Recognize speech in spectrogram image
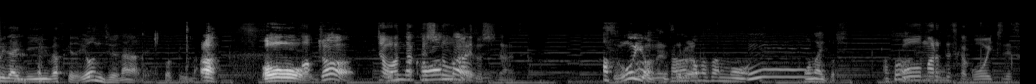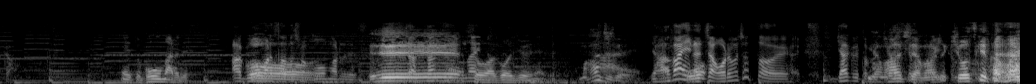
リー内で言いますけど、47です、僕今。あおお、じゃあ、じゃあそんな私と変わんない同い年じゃないですか？すごいよね、田中それは。間さんもえ同い年。あ、そうなん50ですか、51ですか？えっ、と、50です。あ、50さん、私も50です。えーじゃあ関係ない昭和50年です。マジで、はい。やばいな、お。じゃあ俺もちょっとギャグとかいや、マジでマジで。気気をつけたた方が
